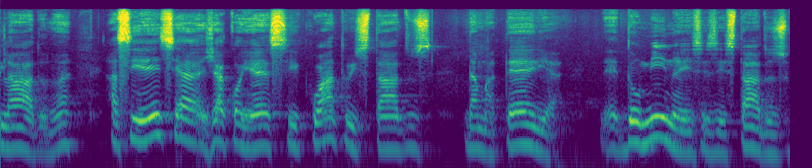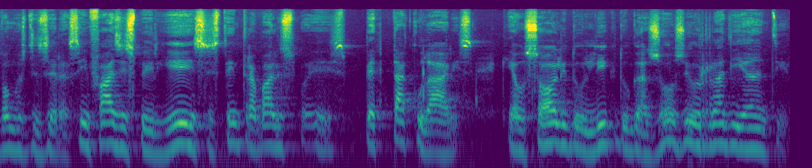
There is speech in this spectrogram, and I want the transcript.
lado, não é? A ciência já conhece quatro estados da matéria, é, domina esses estados, vamos dizer assim, faz experiências, tem trabalhos espetaculares, que é o sólido, o líquido, o gasoso e o radiante.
